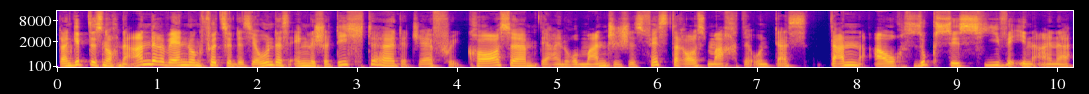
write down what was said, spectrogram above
Dann gibt es noch eine andere Wendung, 14. Jahrhunderts, englischer Dichter, der Geoffrey Chaucer, der ein romantisches Fest daraus machte und das dann auch sukzessive in einer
